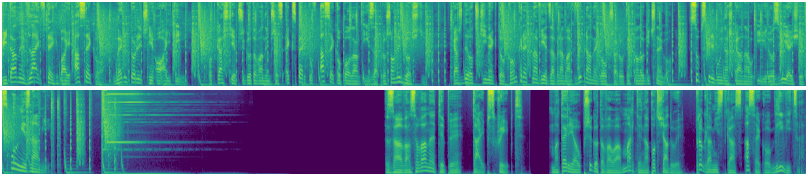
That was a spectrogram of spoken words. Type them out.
Witamy w Live Tech by ASECO, merytorycznie o IT. Podkaście przygotowanym przez ekspertów ASECO Poland i zaproszonych gości. Każdy odcinek to konkretna wiedza w ramach wybranego obszaru technologicznego. Subskrybuj nasz kanał i rozwijaj się wspólnie z nami. Zaawansowane typy TypeScript. Materiał przygotowała Martyna Podsiadły, programistka z ASECO Gliwice.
